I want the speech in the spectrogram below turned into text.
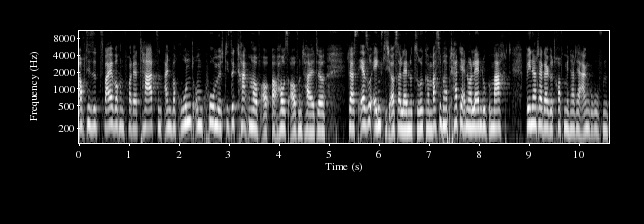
Auch diese zwei Wochen vor der Tat sind einfach rundum komisch. Diese Krankenhausaufenthalte, dass er so ängstlich aus Orlando zurückkommt. Was überhaupt hat er in Orlando gemacht? Wen hat er da getroffen? Wen hat er angerufen?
